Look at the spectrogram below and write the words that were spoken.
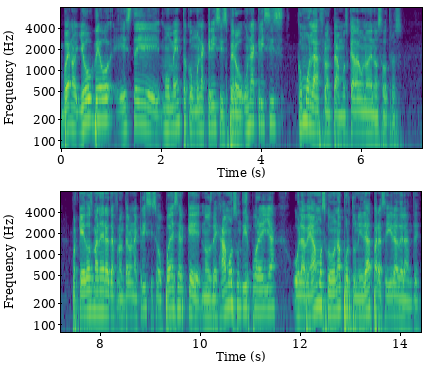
Bueno, yo veo este momento como una crisis, pero una crisis, ¿cómo la afrontamos cada uno de nosotros? Porque hay dos maneras de afrontar una crisis. O puede ser que nos dejamos hundir por ella o la veamos como una oportunidad para seguir adelante.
